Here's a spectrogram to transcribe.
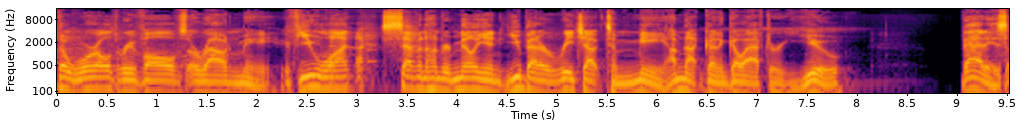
The world revolves around me. If you want 700 million, you better reach out to me. I'm not going to go after you. That is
